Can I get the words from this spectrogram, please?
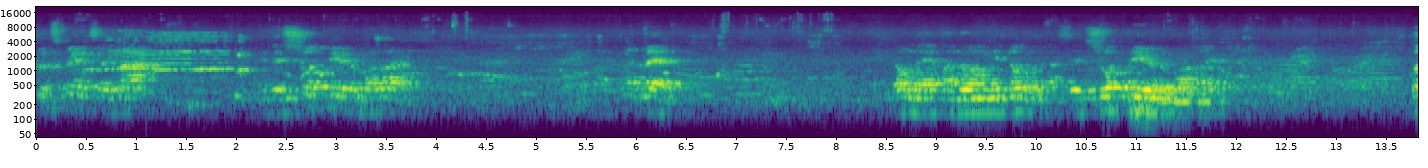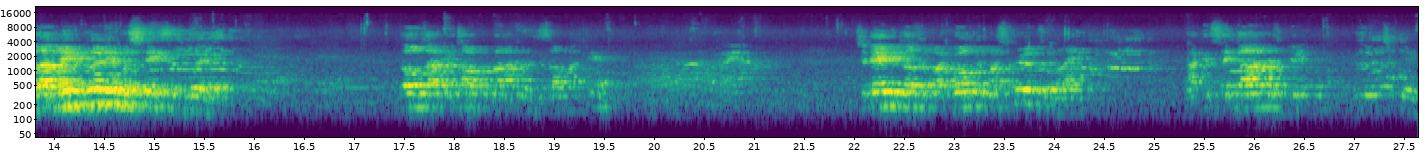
to experience a lot in this short period of my life. Don't laugh. Don't laugh. I know I'm getting older. I said short period of my life. But I made plenty of mistakes as well. Those I can talk about and some I can't. Today, because of my growth in my spiritual life, I can say God has been good to me.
